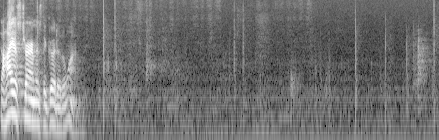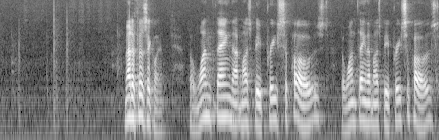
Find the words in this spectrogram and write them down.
The highest term is the good of the one. Metaphysically, the one thing that must be presupposed, the one thing that must be presupposed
